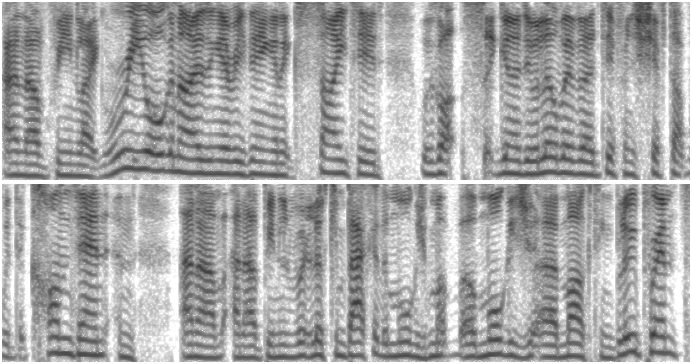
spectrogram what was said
And I've been like reorganizing everything and excited. We've got going to do a little bit of a different shift up with the content, and and um and I've been looking back at the mortgage uh, mortgage uh, marketing blueprint.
